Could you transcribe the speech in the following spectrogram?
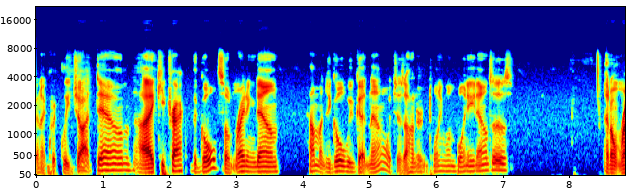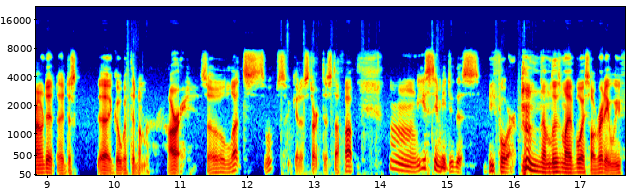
I'm to quickly jot down. I keep track of the gold, so I'm writing down how much gold we've got now, which is 121.8 ounces. I don't round it, I just uh, go with the number. Alright, so let's, whoops, we gotta start this stuff up. Hmm, you see me do this before. I'm losing my voice already. We've,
